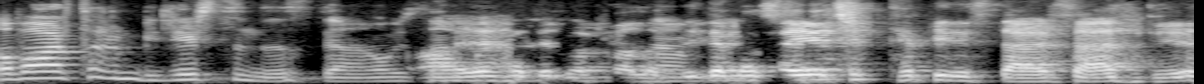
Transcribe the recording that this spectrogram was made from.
abartırım bilirsiniz yani o yüzden. Ay ben- hadi bakalım. Bir de masaya çık tepin istersen diye.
